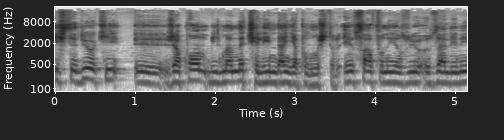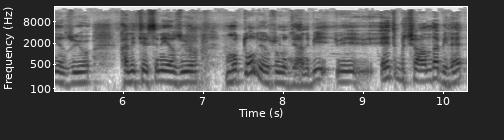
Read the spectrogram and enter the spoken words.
işte diyor ki e, Japon bilmem ne çeliğinden yapılmıştır. Ev safını yazıyor, özelliğini yazıyor, kalitesini yazıyor. Mutlu oluyorsunuz yani bir e, et bıçağında bile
